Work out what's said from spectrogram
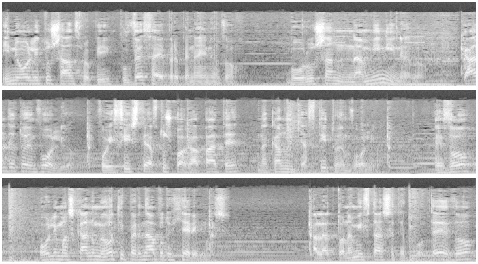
Είναι όλοι τους άνθρωποι που δεν θα έπρεπε να είναι εδώ. Μπορούσαν να μην είναι εδώ. Κάντε το εμβόλιο. Βοηθήστε αυτούς που αγαπάτε να κάνουν και αυτοί το εμβόλιο. Εδώ όλοι μας κάνουμε ό,τι περνά από το χέρι μας. Αλλά το να μην φτάσετε ποτέ εδώ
